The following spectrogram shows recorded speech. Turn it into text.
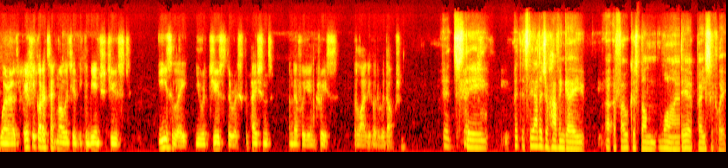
Whereas if you've got a technology that can be introduced easily, you reduce the risk to patients and therefore you increase the likelihood of adoption. It's the it's the adage of having a a focus on one idea basically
